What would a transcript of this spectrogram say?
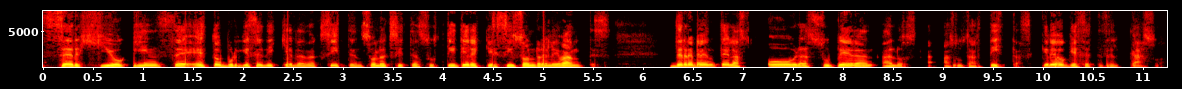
Sergio 15, esto ese de izquierda no existen, solo existen sus títeres que sí son relevantes. De repente las obras superan a, los, a sus artistas. Creo que este es el caso.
